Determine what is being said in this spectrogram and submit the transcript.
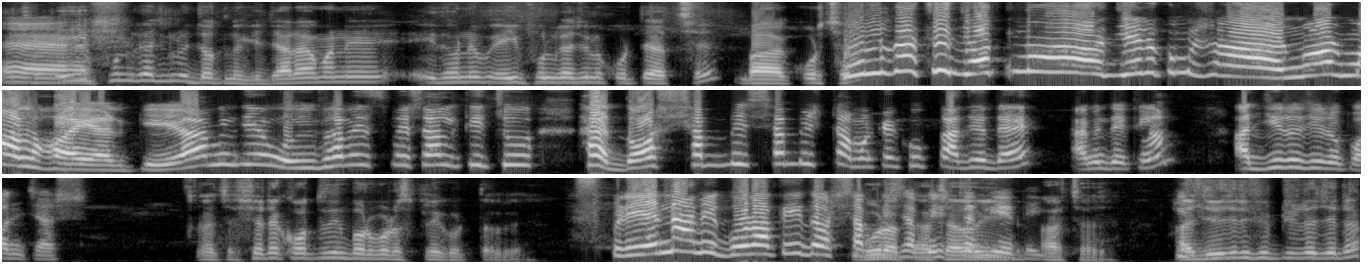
আচ্ছা, এই ফুল গাছগুলোর যত্ন কি? যারা মানে এই ধরনের এই ফুল গাছগুলো করতে যাচ্ছে বা করছে? ফুল গাছের যত্ন যেরকম নর্মাল হয় আর কি। আমি যে ওইভাবে স্পেশাল কিছু হ্যাঁ দশ ছাব্বিশ ছাব্বিশটা আমাকে খুব কাজে দেয় আমি দেখলাম আর জিরো জিরো পঞ্চাশ। আচ্ছা সেটা কতদিন পর পর স্প্রে করতে হবে? স্প্রে না আমি গোড়াতেই দশ ছাব্বিশ আচ্ছা, ছাব্বিশটা দিয়ে দিই। আচ্ছা আচ্ছা। আর জিরো জিরো ফিফটিটা যেটা?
